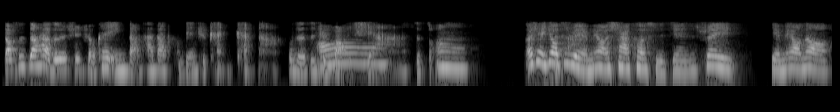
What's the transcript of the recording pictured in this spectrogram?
老师知道他有这个需求，可以引导他到旁边去看一看啊，或者是去抱一下啊，哦，这种。嗯，而且幼稚园也没有下课时间，所以也没有那种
